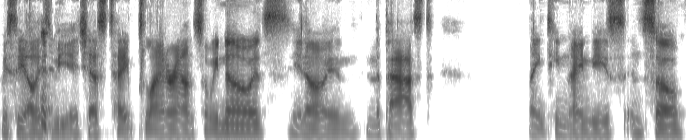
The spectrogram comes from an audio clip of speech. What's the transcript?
We see all these VHS tapes lying around, so we know it's you know in in the past, 1990s, and so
